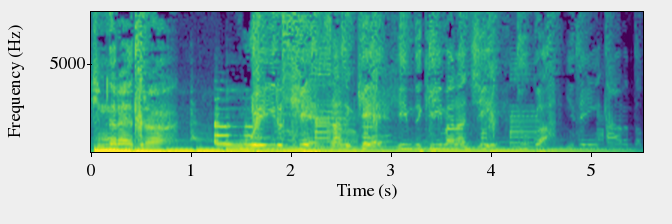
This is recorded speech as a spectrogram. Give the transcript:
힘내라 얘들아. 왜 이렇게 사는 게 힘들기만 한지 누가 인생이 아름답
